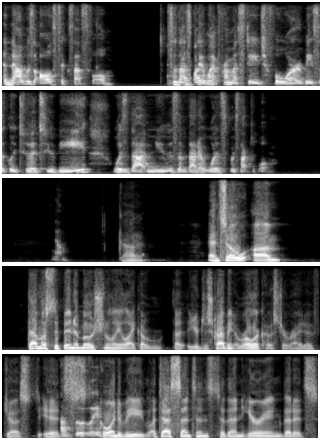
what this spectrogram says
And that was all successful. So that's why it went from a stage four basically to a 2B was that news of that it was resectable. Yeah. Got it. And so um, that must have been emotionally like a you're describing a roller coaster, right? Of just it's Absolutely. going to be a death sentence to then hearing that it's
